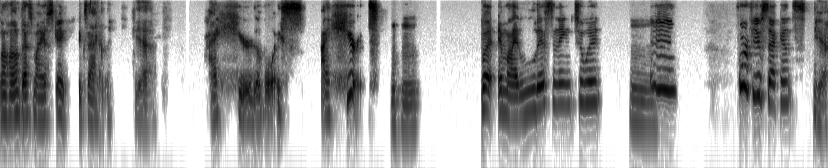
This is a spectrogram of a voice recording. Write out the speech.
Uh-huh. That's my escape. Exactly. Yeah. I hear the voice. I hear it. Mm-hmm. But am I listening to it? Mm. Eh, for a few seconds. Yeah.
